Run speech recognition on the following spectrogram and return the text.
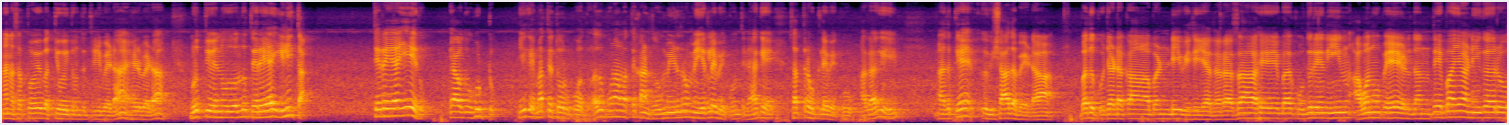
ನನ್ನ ಸತ್ವವೇ ಬತ್ತಿ ಹೋಯಿತು ಅಂತ ತಿಳಿಬೇಡ, ಹೇಳಬೇಡ. ಮೃತ್ಯು ಎನ್ನುವುದೊಂದು ತೆರೆಯ ಇಳಿತ, ತೆರೆಯ ಏರು, ಯಾವುದು ಹುಟ್ಟು. ಹೀಗೆ ಮತ್ತೆ ತೋರ್ಪುವುದು ಅದು. ಪುನಃ ಮತ್ತೆ ಕಾಣ್ತದೆ. ಒಮ್ಮೆ ಇಳಿದ್ರೆ ಒಮ್ಮೆ ಇರಲೇಬೇಕು ಅಂತೇಳಿ. ಹಾಗೆ ಸತ್ರ ಹುಟ್ಟಲೇಬೇಕು ಹಾಗಾಗಿ ಅದಕ್ಕೆ ವಿಷಾದ ಬೇಡ. ಬದುಕು ಜಡಕ ಬಂಡಿ ವಿಧಿಯದರ ಸಾಹೇಬ ಕುದುರೆ ನೀನ್ ಅವನು ಪೇಳ್ದಂತೆ ಪಯಣಿಗರು.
